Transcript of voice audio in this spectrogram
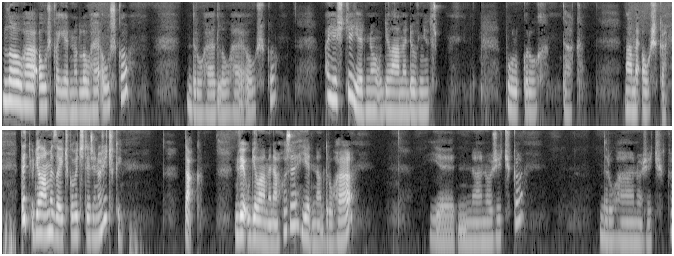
Dlouhá ouška, jedno dlouhé ouško, druhé dlouhé ouško a ještě jednou uděláme dovnitř půlkruh. Tak. Máme ouška. Teď uděláme zajíčkovi čtyři nožičky. Tak, dvě uděláme nahoře, jedna druhá, jedna nožička, druhá nožička.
